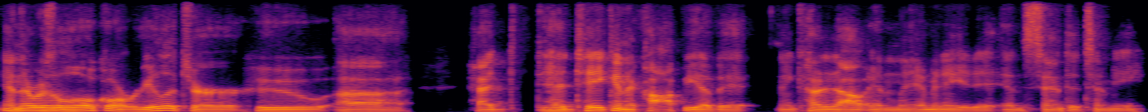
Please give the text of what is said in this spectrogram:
And there was a local realtor who uh, had had taken a copy of it and cut it out and laminated it and sent it to me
